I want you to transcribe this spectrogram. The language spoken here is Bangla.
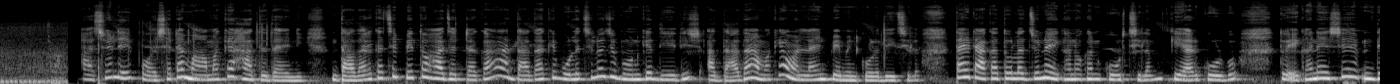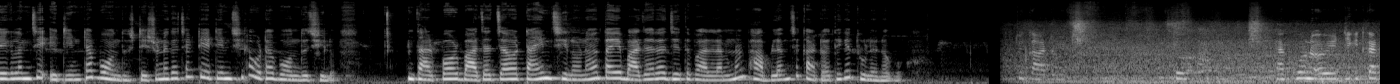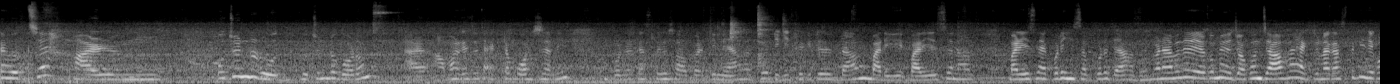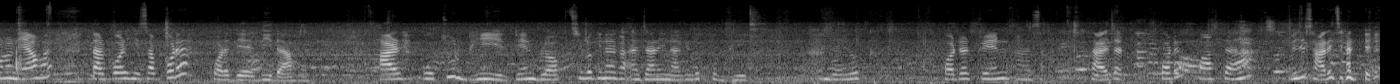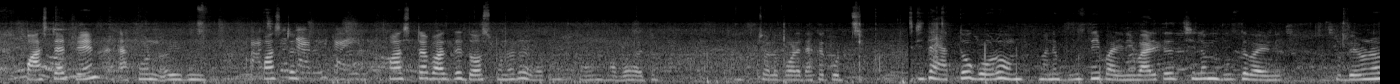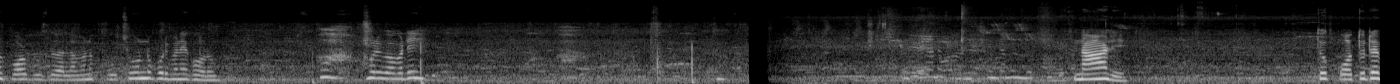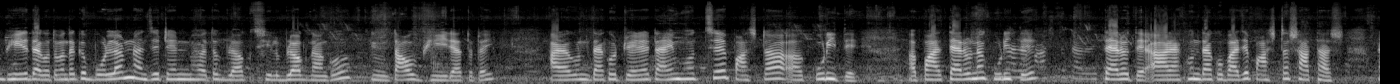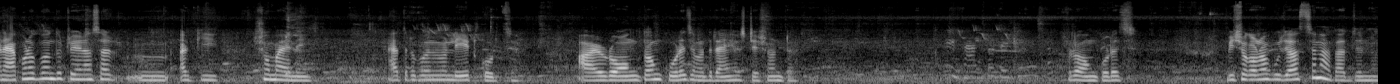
আসলে পয়সাটা মা আমাকে হাতে দেয়নি। দাদার কাছে পেতো হাজার টাকা আর দাদাকে বলেছিল যে, বোনকে দিয়ে দিস। আর দাদা আমাকে অনলাইন পেমেন্ট করে দিয়েছিল। তাই টাকা তোলার জন্য এখান ওখান করছিলাম কেয়ার করব। তো এখানে এসে দেখলাম যে, এটিএমটা বন্ধ। স্টেশনের কাছে একটা এটিএম ছিল, ওটা বন্ধ ছিল। তারপর বাজার যাওয়ার টাইম ছিল না, তাই বাজার যেতে পারলাম না। ভাবলাম যে, কাটোয়া থেকে তুলে নেব। তো এখন ওই টিকিট কাটা হচ্ছে। আর প্রচণ্ড রোদ প্রচণ্ড গরম। আর আমার কাছে তো একটা পয়সা নেই। বোনের কাছ থেকে সব আর কি নেওয়া হচ্ছে। টিকিট ফিকিটের দাম বাড়িয়ে বাড়িয়েছে না বাড়িয়েছে একবারে হিসাব করে দেওয়া হবে। মানে আমাদের এরকমই হয়, যখন যাওয়া হয় একজনের কাছ থেকে যে কোনো নেওয়া হয় তারপর হিসাব করে পরে দিয়ে দিয়ে দেওয়া হয়। আর প্রচুর ভিড়। ট্রেন ব্লক ছিল কিনা জানি না কিন্তু খুব ভিড়। যাই হোক কটার ট্রেন সাড়ে চার কটা? পাঁচটা হ্যাঁ বলছি সাড়ে চারটে। পাঁচটার ট্রেন এখন ওই পাঁচটা পাঁচটা বাজতে দশ পনেরো, এরকম টাইম হবে হয়তো। চলো পরে দেখা করছি। কিন্তু এত গরম মানে বুঝতেই পারিনি। বাড়িতে ছিলাম, বুঝতে পারিনি। তো বেরোনোর পর বুঝতে পারলাম মানে প্রচণ্ড পরিমাণে গরম। ওরে বাবারে না রে। তো কতটা ভিড় দেখো, তোমাদেরকে বললাম না যে ট্রেন হয়তো ব্লক ছিল, ব্লক না গো তাও ভিড় এতটাই। আর এখন দেখো ট্রেনের টাইম হচ্ছে পাঁচটা কুড়িতে। তেরো না কুড়িতে? তেরোতে। আর এখন দেখো বাজে পাঁচটা সাতাশ। মানে এখনও পর্যন্ত ট্রেন আসার আর কি সময় নেই। এতটা পর্যন্ত লেট করছে। আর রং টং করেছে আমাদের ডাইহার স্টেশনটা। রং করেছে। বিশ্বকর্মা পূজা আসছে না তার জন্য?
